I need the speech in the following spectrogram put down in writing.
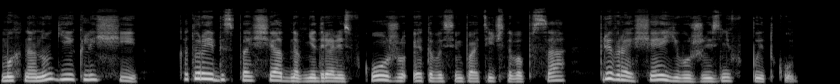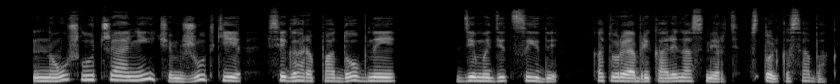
махноногие клещи, которые беспощадно внедрялись в кожу этого симпатичного пса, превращая его жизнь в пытку. Но уж лучше они, чем жуткие сигароподобные демодициды, которые обрекали на смерть столько собак.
